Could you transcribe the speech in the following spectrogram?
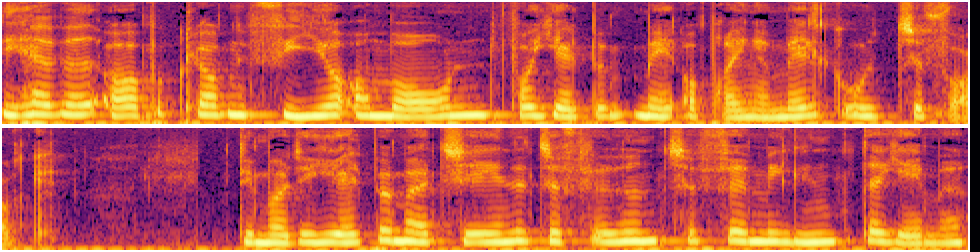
De havde været oppe klokken 4 om morgenen for at hjælpe med at bringe mælk ud til folk. De måtte hjælpe med at tjene til føden til familien derhjemme.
